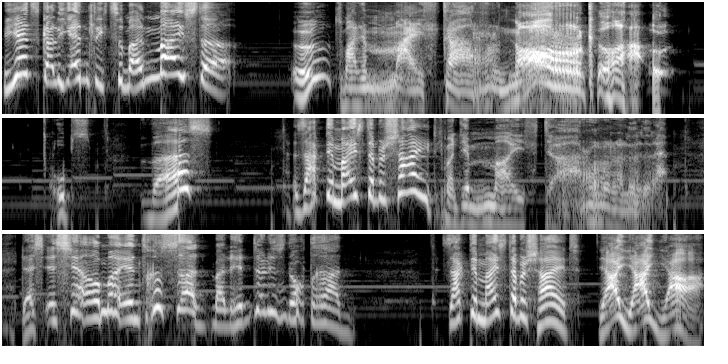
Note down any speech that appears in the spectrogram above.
Jetzt kann ich endlich zu meinem Meister. Äh? Zu meinem Meister Nork. Ups. Was? Sag dem Meister Bescheid. Ich meine, dem Meister. Das ist ja auch mal interessant. Mein Hintern ist noch dran. Sag dem Meister Bescheid. Ja, ja, ja.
